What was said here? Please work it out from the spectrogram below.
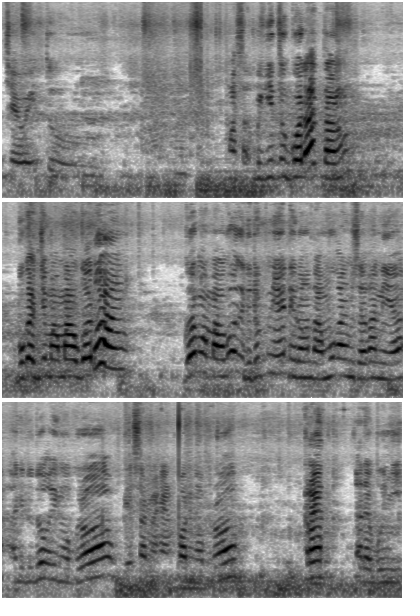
cewek itu masa begitu gue datang bukan cuma mau gue doang. Gue sama mau gue lagi duduk nih ya, di ruang tamu kan misalkan nih ya lagi duduk lagi ngobrol biasa main handphone ngobrol kret ada bunyi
